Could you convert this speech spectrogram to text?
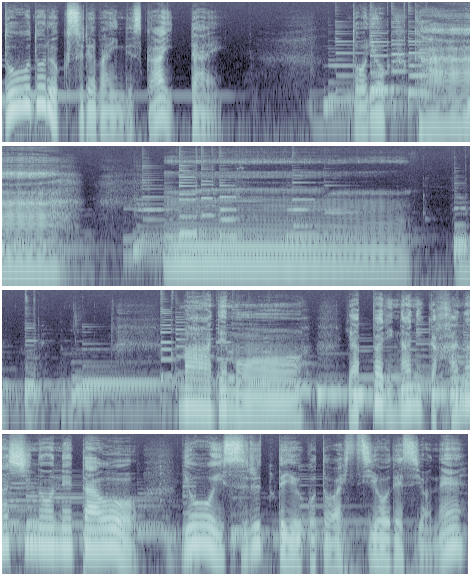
どう努力すればいいんですか、一体。努力かうーん。まあでも、やっぱり何か話のネタを用意するっていうことは必要ですよね。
